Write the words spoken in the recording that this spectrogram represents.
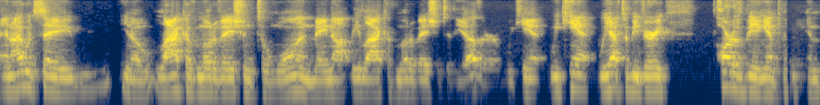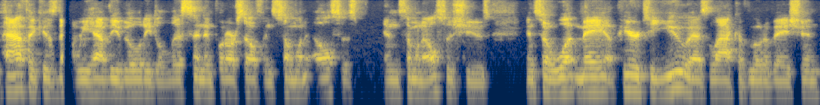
and I would say, you know, lack of motivation to one may not be lack of motivation to the other. We can't we can't we have to be very part of being empathic is that we have the ability to listen and put ourselves in someone else's in someone else's shoes. And so what may appear to you as lack of motivation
